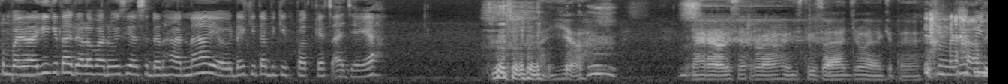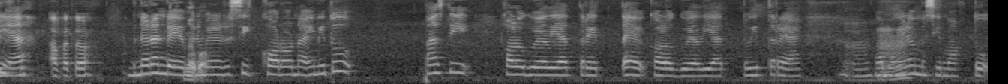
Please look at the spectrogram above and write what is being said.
kembali lagi kita adalah manusia sederhana ya udah kita bikin podcast aja ya. Nah, iya. Yang realistis realistis aja lah ya kita ya. tapi ini ya. Apa tuh? beneran deh bener-bener si corona ini tuh pasti kalau gue lihat tweet eh kalau gue lihat twitter ya ngomonginnya mesin waktu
